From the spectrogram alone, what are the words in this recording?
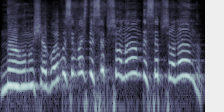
não, não chegou. E você vai se decepcionando, decepcionando.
